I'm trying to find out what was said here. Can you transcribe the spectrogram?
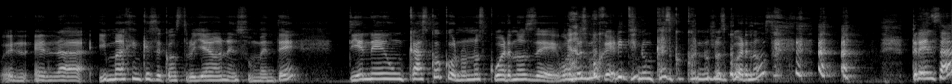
en, en la imagen que se construyeron en su mente, tiene un casco con unos cuernos de, bueno, es mujer y tiene un casco con unos cuernos, trenzas,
